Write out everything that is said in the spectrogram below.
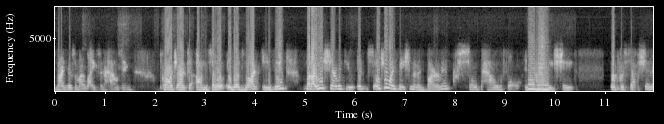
nine years of my life in a housing project. Um, so it was not easy. But I will share with you, it, socialization and environment are so powerful in mm-hmm. how they shape your perception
